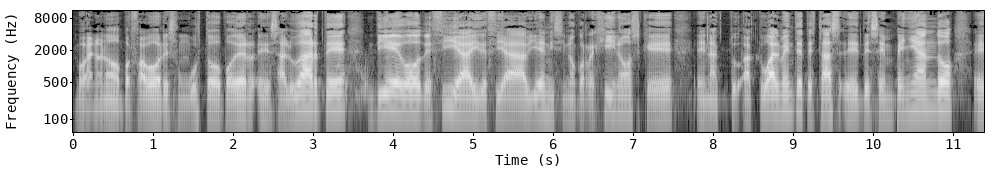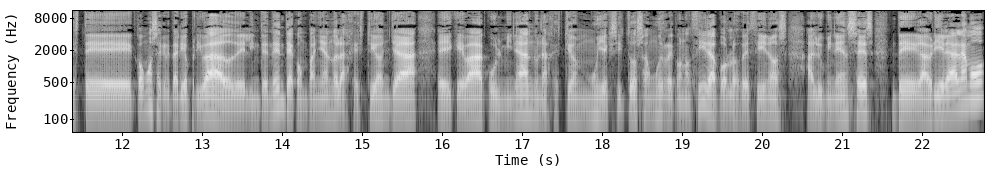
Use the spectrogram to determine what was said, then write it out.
Bueno, no, por favor, es un gusto poder eh, saludarte. Diego decía, y decía bien, y si no correginos, que en actualmente te estás eh, desempeñando este, como secretario privado del intendente, acompañando la gestión ya eh, que va culminando, una gestión muy exitosa, muy reconocida por los vecinos aluminenses de Gabriel Álamo.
